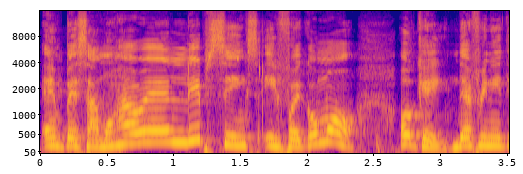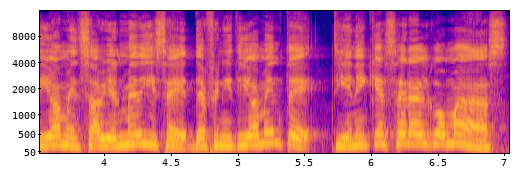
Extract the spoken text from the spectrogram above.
empezamos a ver lip syncs y fue como, ok, definitivamente, Xavier me dice, definitivamente tiene que ser algo más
